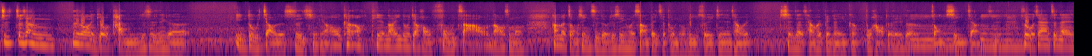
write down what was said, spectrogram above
就就像那时候你给我看的，就是那个印度教的事情啊，我看哦天呐，印度教好复杂哦，然后什么他们的种姓制度就是因为上辈子不努力，所以今天才会现在才会变成一个不好的一个种姓这样子，嗯所以我现在正在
